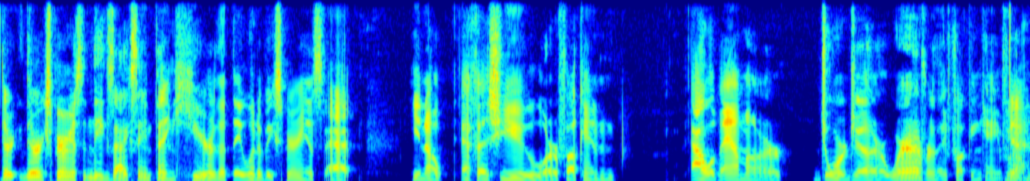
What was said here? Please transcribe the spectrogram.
they're they're experiencing the exact same thing here that they would have experienced at, you know, FSU or fucking Alabama or Georgia or wherever they fucking came from. Yeah.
